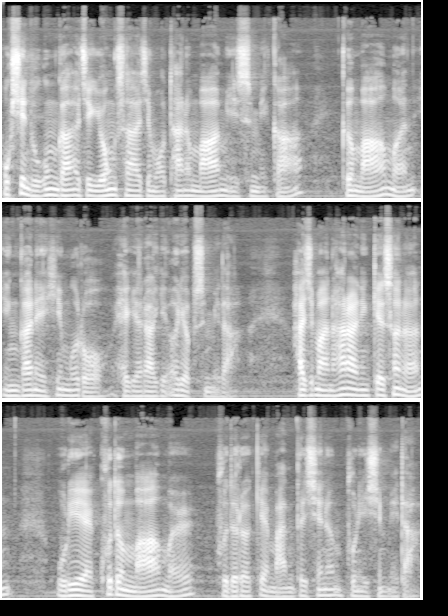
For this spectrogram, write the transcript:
혹시 누군가 아직 용서하지 못하는 마음이 있습니까? 그 마음은 인간의 힘으로 해결하기 어렵습니다. 하지만 하나님께서는 우리의 굳은 마음을 부드럽게 만드시는 분이십니다.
